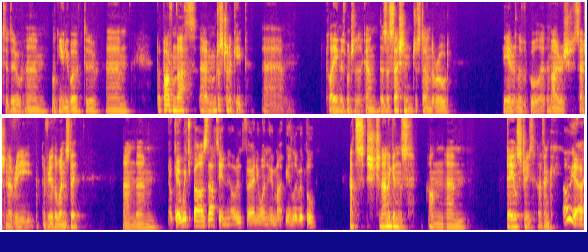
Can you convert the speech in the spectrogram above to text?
to do, um, well, uni work to do. Um, but apart from that, um, I'm just trying to keep um playing as much as I can. There's a session just down the road here in Liverpool, an Irish session every every other Wednesday, and um, Okay, which bar's that in, Owen, for anyone who might be in Liverpool? that's Shenanigans on um, Dale Street, I think. Oh, yeah,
